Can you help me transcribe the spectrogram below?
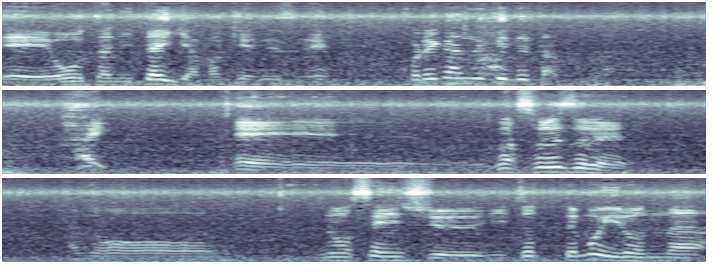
え、大谷対山健ですね。これが抜けてたんだはい。えー、まあ、それぞれ、あの、の選手にとってもいろんな、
